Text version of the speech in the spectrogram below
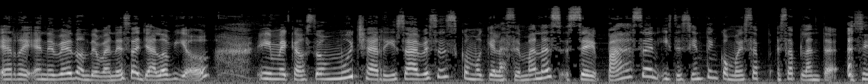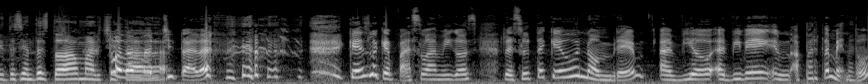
RNB donde Vanessa ya lo vio y me causó mucha risa. A veces como que las semanas se pasan y se sienten como esa, esa planta. Sí, te sientes toda marchitada. Toda marchitada. ¿Qué es lo que pasó, amigos? Resulta que un hombre ah, ah, vive en apartamentos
